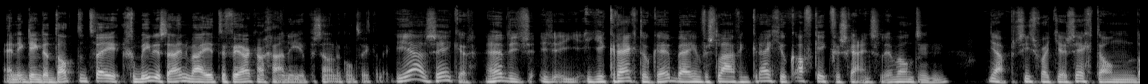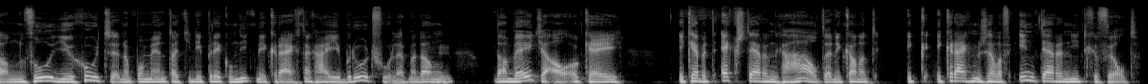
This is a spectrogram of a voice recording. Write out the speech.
En ik denk dat dat de twee gebieden zijn waar je te ver kan gaan in je persoonlijke ontwikkeling. Ja, zeker. Dus je, krijgt ook, hè, bij een verslaving krijg je ook afkikverschijnselen. Want Mhm. ja, precies wat jij zegt, dan, dan voel je je goed. En op het moment dat je die prikkel niet meer krijgt, dan ga je je beroerd voelen. Maar dan, dan weet je al, oké, ik heb het extern gehaald en ik, kan het, ik, ik krijg mezelf intern niet gevuld.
